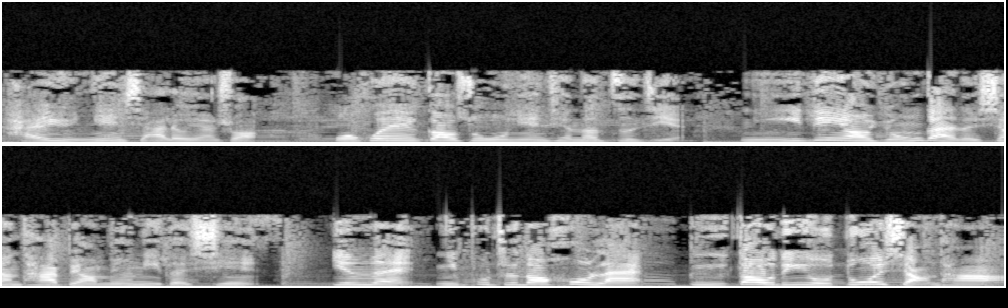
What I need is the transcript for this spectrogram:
海语念霞留言说：“我会告诉五年前的自己，你一定要勇敢的向他表明你的心，因为你不知道后来你到底有多想他。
